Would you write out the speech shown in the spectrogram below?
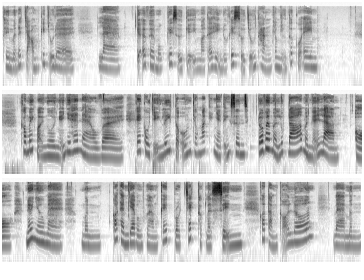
thì mình đã chọn cái chủ đề là kể về một cái sự kiện mà thể hiện được cái sự trưởng thành trong nhận thức của em. Không biết mọi người nghĩ như thế nào về cái câu chuyện lý tưởng trong mắt các nhà tuyển sinh? Đối với mình lúc đó, mình nghĩ là, ồ, nếu như mà mình có tham gia vào một cái project thật là xịn, có tầm cỡ lớn. Và mình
